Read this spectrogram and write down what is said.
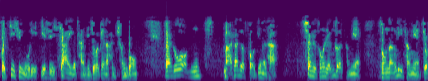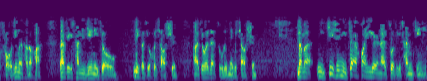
会继续努力，也许下一个产品就会变得很成功。但如果我们马上就否定了他，甚至从人格层面、从能力层面就否定了他的话，那这个产品经理就立刻就会消失啊，就会在组织内部消失。那么你即使你再换一个人来做这个产品经理，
